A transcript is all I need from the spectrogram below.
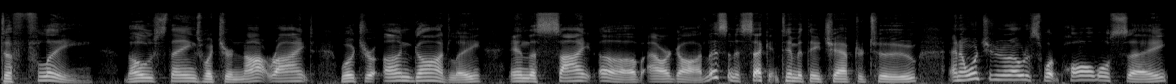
to flee those things which are not right, which are ungodly in the sight of our God. Listen to 2 Timothy chapter 2, and I want you to notice what Paul will say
